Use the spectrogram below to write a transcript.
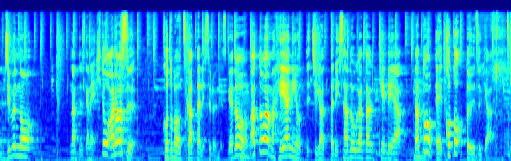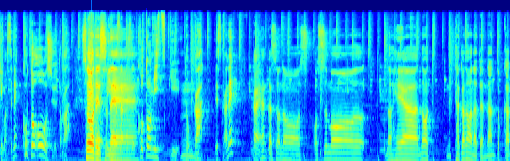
えー自分のなんていうんですかね人を表す言葉を使ったりするんですけど、あとはまあ部屋によって違ったり佐渡ヶ嶽部屋だと、えー琴という字がつきますね。琴欧州とか。そうですね。えー皆さん琴光とかですかね、はい。なんかそのお相撲の部屋の貴乃花だったらなんとか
